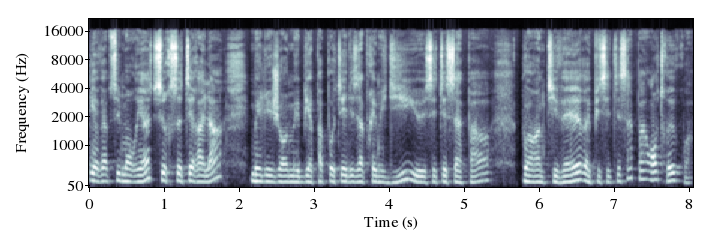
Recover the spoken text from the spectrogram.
Il n'y avait absolument rien sur ce terrain-là, mais les gens aimaient bien papoter les après-midi, euh, c'était sympa, boire un petit verre, et puis c'était sympa entre eux, quoi.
